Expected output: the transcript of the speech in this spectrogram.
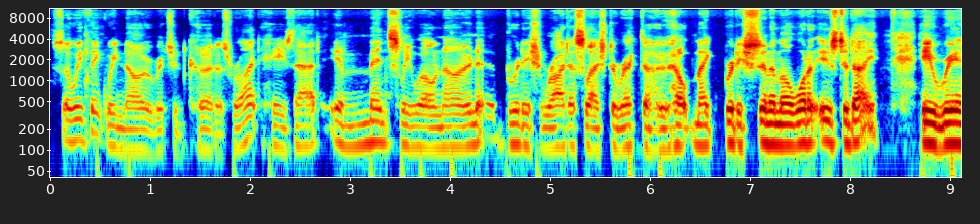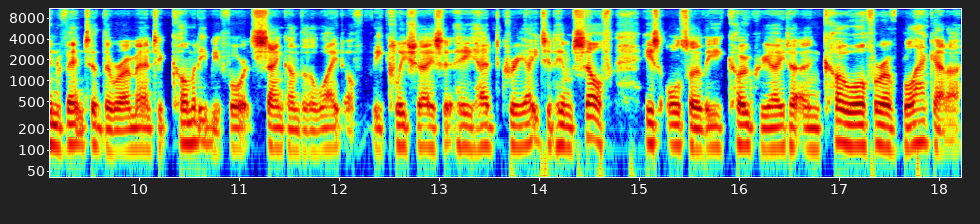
So we think we know Richard Curtis, right? He's that immensely well-known British writer slash director who helped make British cinema what it is today. He reinvented the romantic comedy before it sank under the weight of the cliches that he had created himself. He's also the co-creator and co-author of Blackadder,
